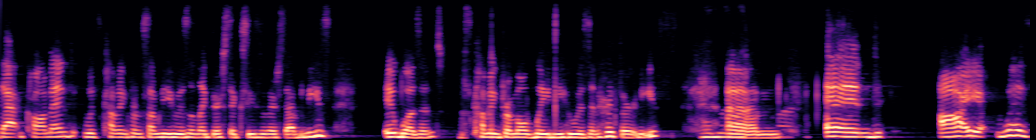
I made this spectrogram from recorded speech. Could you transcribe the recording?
that comment was coming from somebody who was in like their 60s and their 70s it wasn't. It was coming from a lady who was in her 30s. Oh um, and I was,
